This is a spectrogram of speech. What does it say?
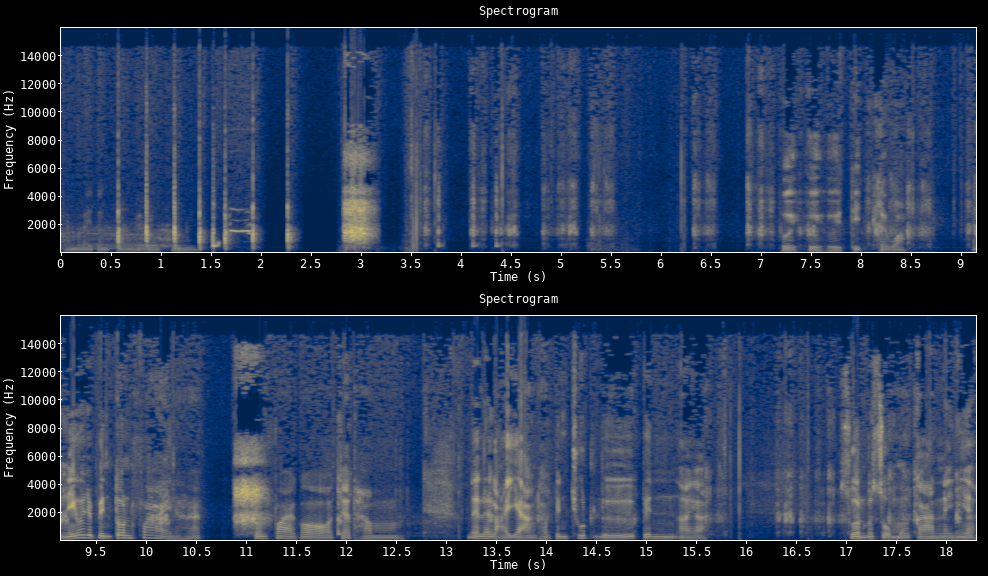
ทำอะไรต่างๆได้เร็วขึ้นเฮ้ยเฮ้ยเฮ้ยติดอะไรวะ อันนี้ก็จะเป็นต้นฝ้ายนะฮะ ต้นฝ้ายก็จะทำได้หลาย ๆ อย่างทำเป็นชุดหรือเป็นอะไรอะ ส่วนผสมของการในเนี่ย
